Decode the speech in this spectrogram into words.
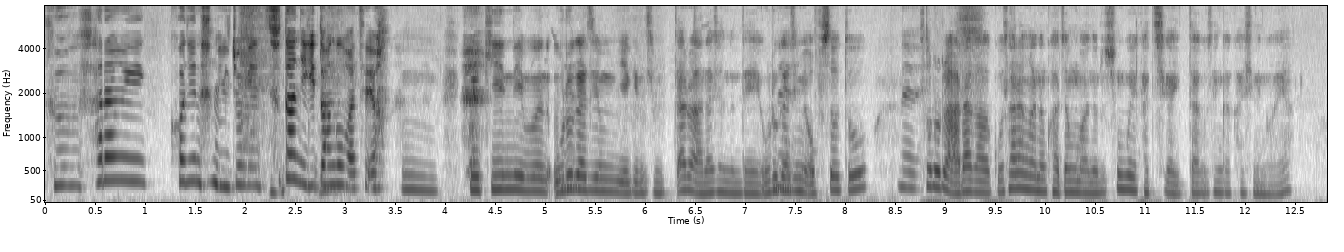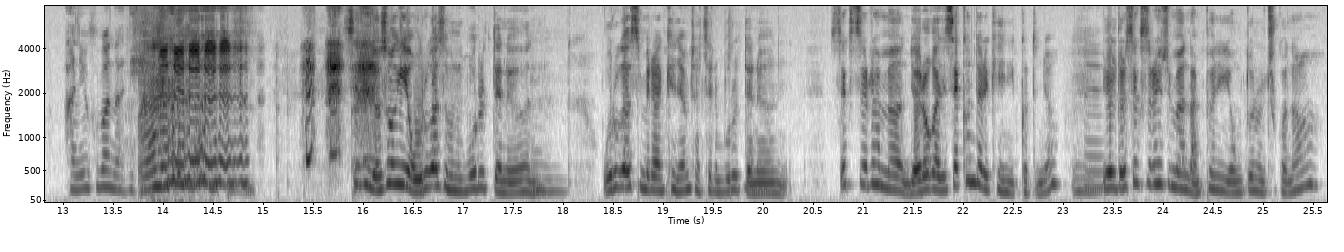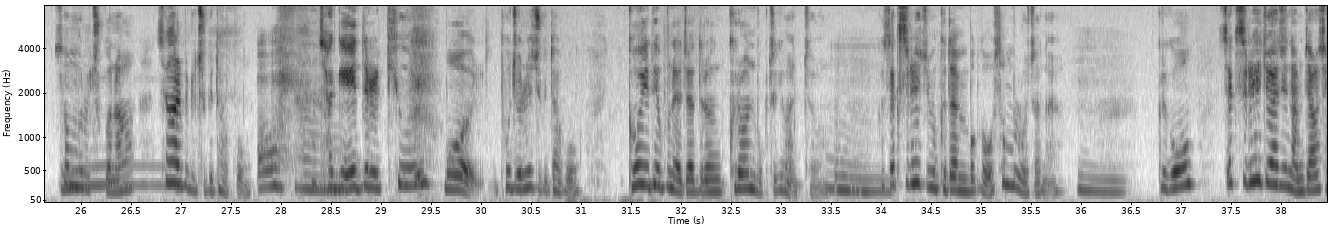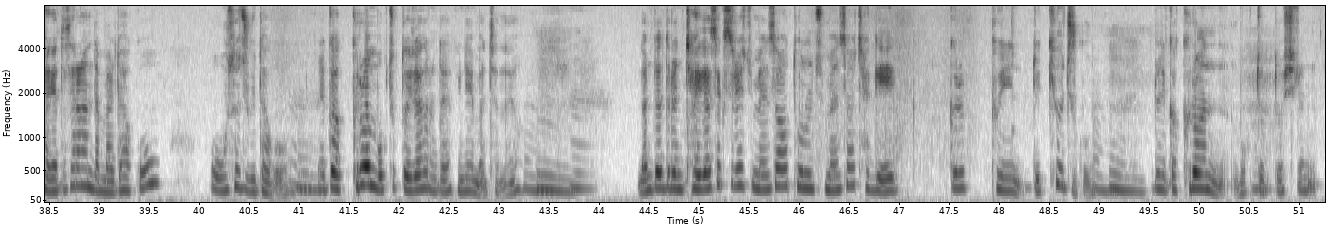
그 사랑이 커지는 일종의 수단이기도 한 것 같아요. 음, 기인님은 오르가즘 얘기는 지금 따로 안 하셨는데 오르가즘이 없어도 네. 서로를 알아가고 사랑하는 과정만으로 충분히 가치가 있다고 생각하시는 거예요? 아니요, 그건 아니에요. 실은 여성이 오르가즘을 모를 때는 음. 오르가즘이라는 개념 자체를 모를 때는 섹스를 하면 여러 가지 secondary gain이 있거든요. 네. 예를 들어 섹스를 해주면 남편이 용돈을 주거나 선물을 주거나 생활비를 주기도 하고 어. 자기 애들을 키울 뭐 보조를 해주기도 하고 거의 대부분 여자들은 그런 목적이 많죠. 음. 그 섹스를 해주면 그 다음에 뭔가 선물 오잖아요. 음. 그리고 섹스를 해줘야지 남자가 자기한테 사랑한단 말도 하고 어, 웃어주기도 하고 그러니까 그런 목적도 여자들한테 굉장히 많잖아요. 음. 음. 남자들은 자기가 섹스를 해주면서 돈을 주면서 자기 애를 부인을 키워주고 음. 그러니까 그런 목적도 실은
